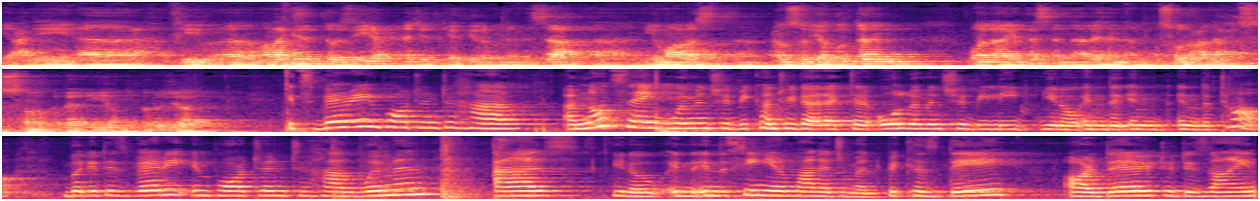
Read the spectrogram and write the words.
يعني آه، في آه، مراكز التوزيع نجد كثير من النساء آه، يمارس عنصرية ضدهن ولا يتسنى لهن الحصول على حصص غذائية مثل الرجال It's very important to have. I'm not saying women should be country director. All women should be lead. You know, in the in, in the top. But it is very important to have women as you know in in the senior management because they are there to design.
